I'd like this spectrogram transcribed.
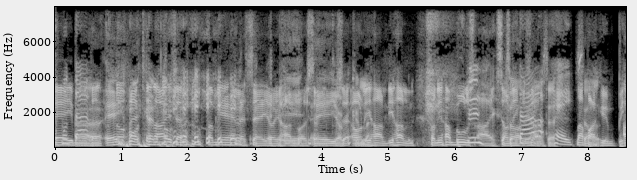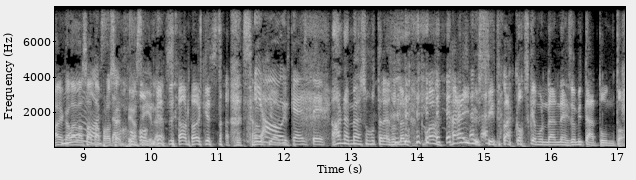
Ei, mutta, mutta, ei no, ehkä naisen, mutta miehelle se ei ole ihan toissijainen. Se, on ihan, ihan, se on ihan bullseye. Se on, se on ihan se, hei. napakymppi. Aika lailla sata prosenttia siinä. Se on oikeastaan. Se on ihan oikeasti. Anna mä suuttelen sun tänne. Häivy siitä, älä koske mun nänne. Ei se ole mitään tuntoa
